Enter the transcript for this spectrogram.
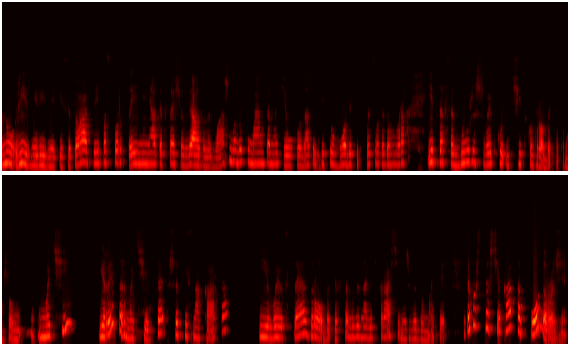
ну, різні різні якісь ситуації, паспорти, міняти все, що зв'язане з вашими документами, чи укладати якісь угоди, підписувати договори. І це все дуже швидко і чітко зробиться, тому що мечі і рицар мечів це швидкісна карта і ви все зробите, все буде навіть краще, ніж ви думаєте. І також це ще карта подорожі.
